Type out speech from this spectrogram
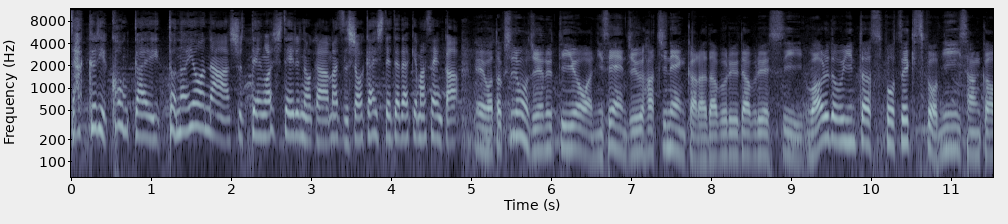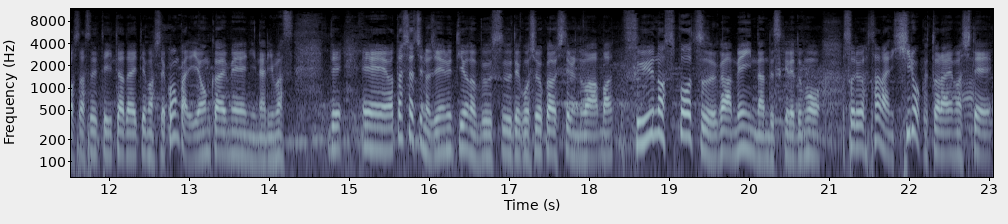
ざっくり今回どのような出展をしているのか、まず紹介していただけませんか？えー、私ども JNTO は2018年から WWSE ワールドウィンタースポーツエキスポに参加をさせていただいてまして、今回で4回目になります。で、えー、私たちの JNTO のブースでご紹介をしているのは、まあ、冬のスポーツがメインなんですけれども、もそれをさらに広く捉えまして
